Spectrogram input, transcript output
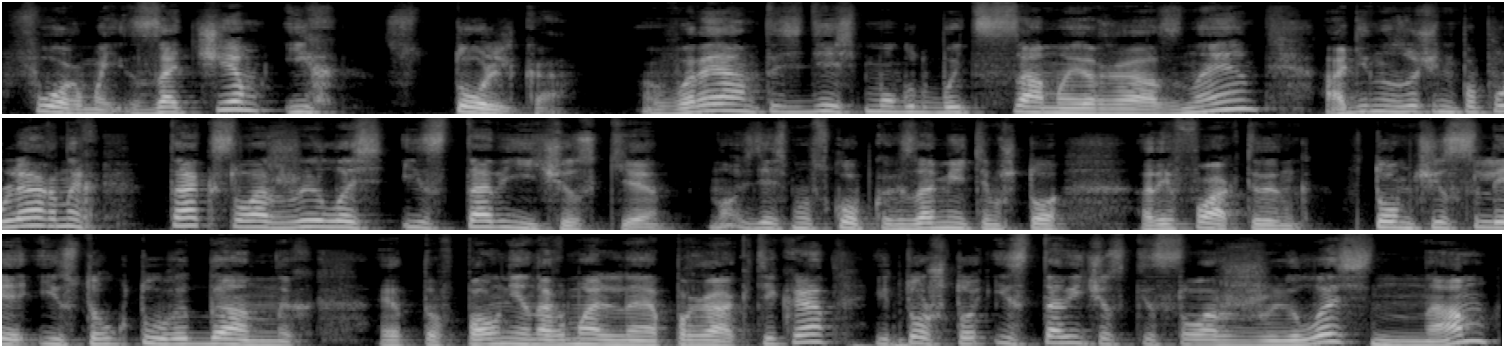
формой? Зачем их столько? Варианты здесь могут быть самые разные. Один из очень популярных так сложилось исторически. Но здесь мы в скобках заметим, что рефакторинг в том числе и структуры данных это вполне нормальная практика. И то, что исторически сложилось, нам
